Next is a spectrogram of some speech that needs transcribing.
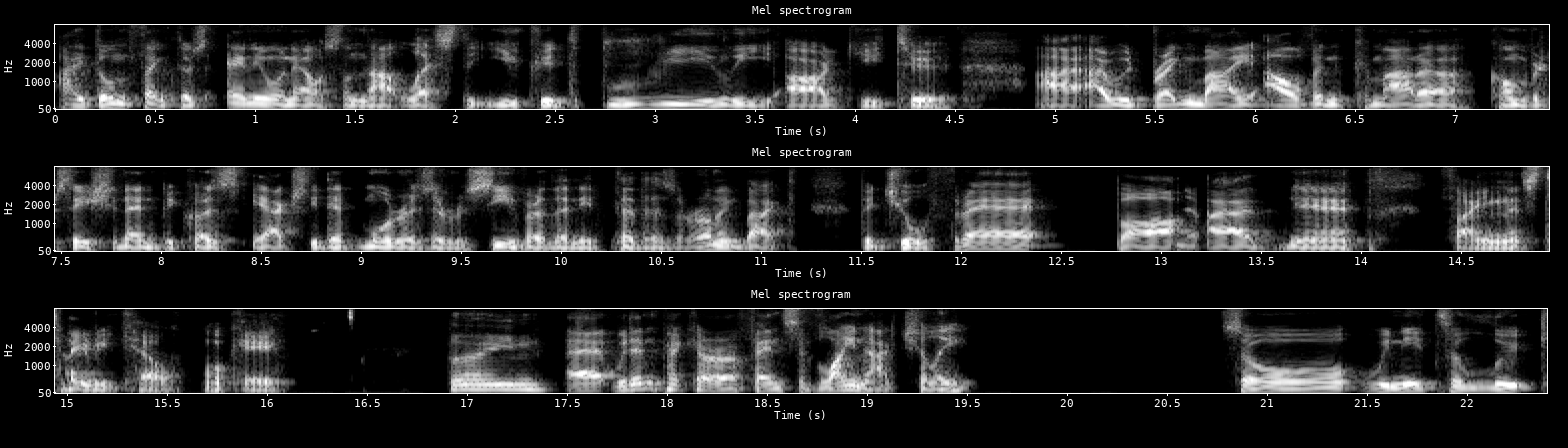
I don't think there's anyone else on that list that you could really argue to. I, I would bring my Alvin Kamara conversation in because he actually did more as a receiver than he did as a running back, but Joe threat. But Nope. uh, yeah, fine. It's Tyreek Hill. Okay. Fine. Uh, we didn't pick our offensive line, actually. So we need to look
